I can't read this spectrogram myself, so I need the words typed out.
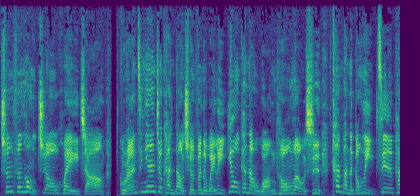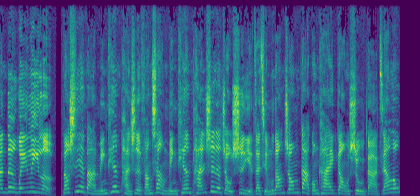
春分后就会涨。果然，今天就看到春分的威力，又看到王彤老师看盘的功力、解盘的威力了。老师也把明天盘市的方向、明天盘市的走势也在节目当中大公开告诉大家喽。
